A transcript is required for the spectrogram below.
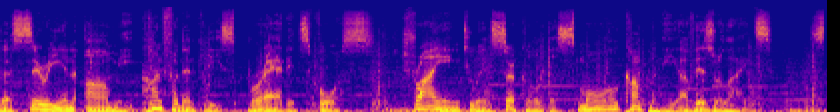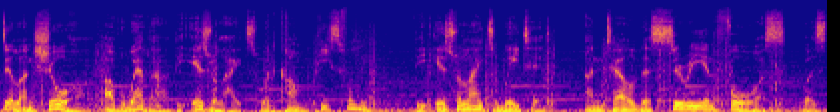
The Syrian army confidently spread its force, trying to encircle the small company of Israelites. Still unsure of whether the Israelites would come peacefully, the Israelites waited until the Syrian force was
